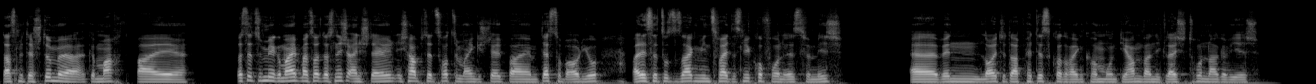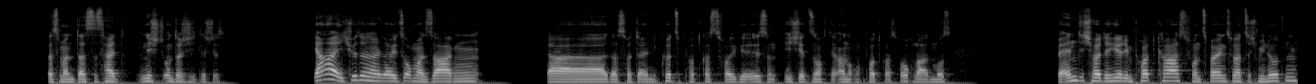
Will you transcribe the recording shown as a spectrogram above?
das mit der Stimme gemacht bei. Du hast ja zu mir gemeint, man sollte das nicht einstellen. Ich habe es jetzt trotzdem eingestellt beim Desktop-Audio, weil es jetzt sozusagen wie ein zweites Mikrofon ist für mich. Äh, wenn Leute da per Discord reinkommen und die haben dann die gleiche Tonlage wie ich. Dass man, dass es halt nicht unterschiedlich ist. Ja, ich würde dann halt jetzt auch mal sagen, da das heute eine kurze Podcast-Folge ist und ich jetzt noch den anderen Podcast hochladen muss, beende ich heute hier den Podcast von 22 Minuten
